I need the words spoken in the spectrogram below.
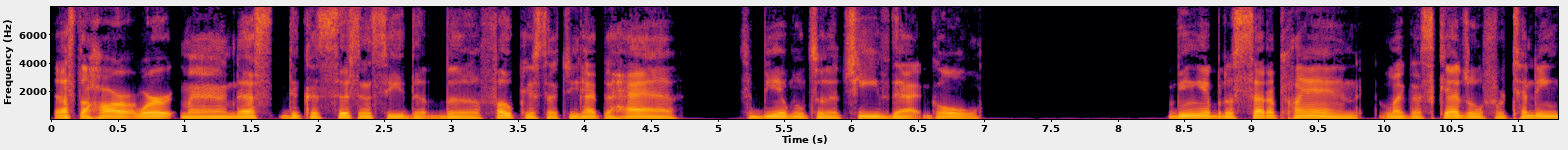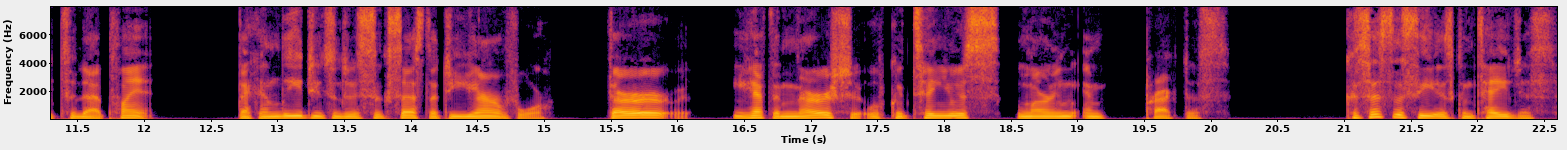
That's the hard work, man. That's the consistency, the the focus that you have to have to be able to achieve that goal being able to set a plan, like a schedule for tending to that plant that can lead you to the success that you yearn for. Third, you have to nourish it with continuous learning and practice. Consistency is contagious.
